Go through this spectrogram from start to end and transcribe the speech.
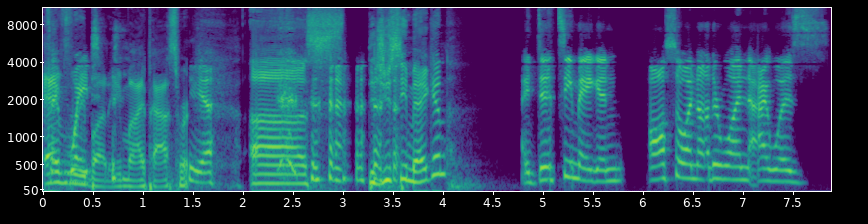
give like, everybody my password. yeah. Uh, did you see Megan? I did see Megan. also another one I was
